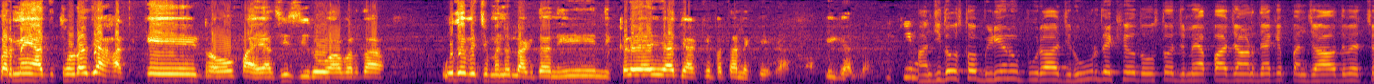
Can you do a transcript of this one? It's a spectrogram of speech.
ਪਰ ਮੈਂ ਅੱਜ ਥੋੜਾ ਜਿਹਾ ਹਟ ਕੇ ਡ੍ਰੌਪ ਆਇਆ ਸੀ ਜ਼ੀਰੋ ਆਵਰ ਦਾ। ਉਹਦੇ ਵਿੱਚ ਮੈਨੂੰ ਲੱਗਦਾ ਨਹੀਂ ਨਿਕਲਿਆ ਜਾਂ ਜਾ ਕੇ ਪਤਾ ਲੱਗੇਗਾ ਕੀ ਗੱਲ ਹੈ ਹਾਂਜੀ ਦੋਸਤੋ, ਵੀਡੀਓ ਨੂੰ ਪੂਰਾ ਜਰੂਰ ਦੇਖਿਓ। ਦੋਸਤੋ, ਜਿਵੇਂ ਆਪਾਂ ਜਾਣਦੇ ਹਾਂ ਕਿ ਪੰਜਾਬ ਦੇ ਵਿੱਚ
